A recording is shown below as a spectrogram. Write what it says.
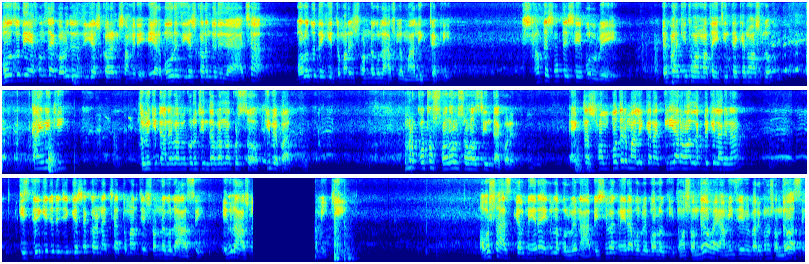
বউ যদি এখন যায় ঘরে যদি জিজ্ঞেস করেন স্বামীরে এ আর বউরে জিজ্ঞেস করেন যদি যায় আচ্ছা বলো তো দেখি, তোমার এই স্বর্ণগুলো আসলে মালিকটাকে। সাথে সাথে সে বলবে ব্যাপার কি তোমার মাথায় এই চিন্তা কেন আসলো? কাহিনী কি? তুমি কি ডানে বামে কোনো চিন্তা ভাবনা করছ? কি ব্যাপার? আমরা কত সরল, সহজ চিন্তা করেন। একটা সম্পদের মালিকানা ক্লিয়ার হওয়া লাগবে কি লাগে না? স্ত্রীকে যদি জিজ্ঞাসা করেন আচ্ছা তোমার যে স্বর্ণগুলো আছে, এগুলো আসলে আমি কি? অবশ্য আজকাল মেয়েরা এগুলো বলবে না। বেশিরভাগ মেয়েরা বলবে, বলো কি, তোমার সন্দেহ হয়? আমি যে ব্যাপারে কোনো সন্দেহ আছে?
